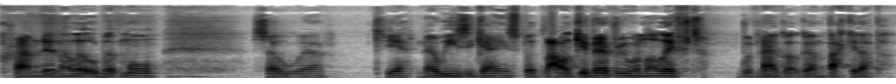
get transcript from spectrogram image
crammed in a little bit more. So, uh, so yeah, no easy games, but that'll give everyone a lift. We've now got to go and back it up.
